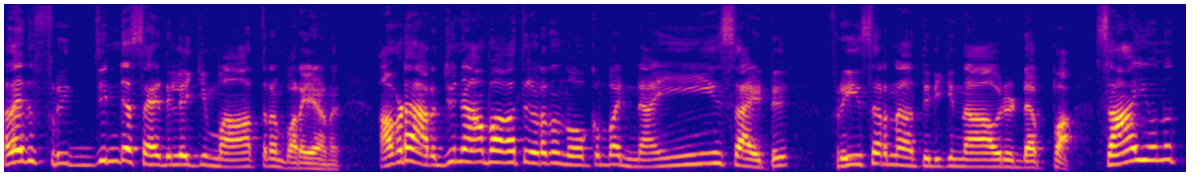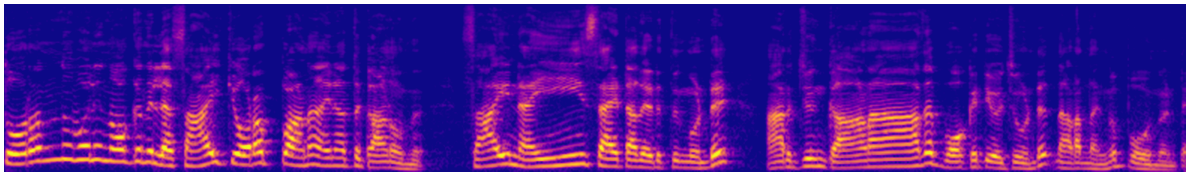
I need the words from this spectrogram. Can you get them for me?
അതായത് ഫ്രിഡ്ജിന്റെ സൈഡിലേക്ക് മാത്രം പറയാണ്. അവിടെ അർജുൻ ആ ഭാഗത്ത് കിടന്ന് നോക്കുമ്പോൾ നൈസായിട്ട് ഫ്രീസറിനകത്തിരിക്കുന്ന ആ ഒരു ഡപ്പ. സായി ഒന്ന് തുറന്നു പോലും നോക്കുന്നില്ല. സായിക്ക് ഉറപ്പാണ് അതിനകത്ത് കാണുമെന്ന്. സായി നൈസായിട്ട് അത് എടുത്തും കൊണ്ട് അർജുൻ കാണാതെ പോക്കറ്റ് വെച്ചുകൊണ്ട് നടന്നങ്ങ് പോകുന്നുണ്ട്.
